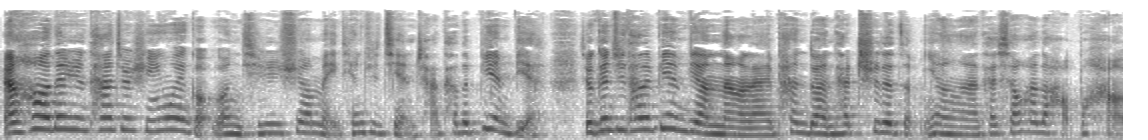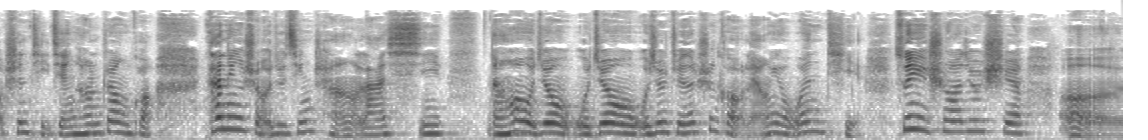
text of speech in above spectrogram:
然后，但是它就是因为狗狗，你其实需要每天去检查它的便便，就根据它的便便呢来判断它吃的怎么样啊，它消化的好不好，身体健康状况。它那个时候就经常拉稀，然后我就我就我就觉得是狗粮有问题，所以说就是呃。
